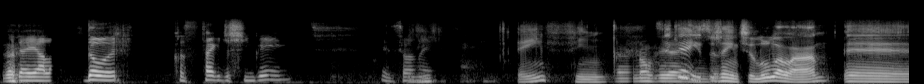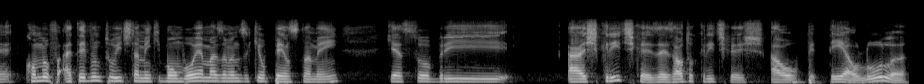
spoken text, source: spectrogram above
E daí ela, dor. Consegue distinguir? Esse é o meme. Enfim. Eu que é isso, gente. Lula lá. É, Como eu... fa- Teve um tweet também que bombou, e é mais ou menos o que eu penso também, que é sobre as críticas, as autocríticas ao PT, ao Lula.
